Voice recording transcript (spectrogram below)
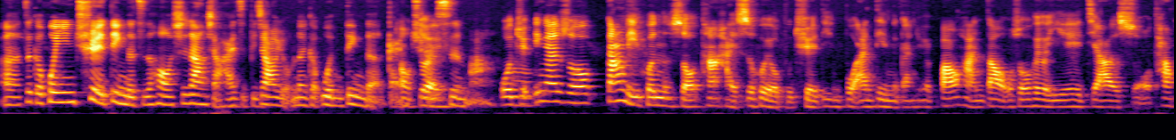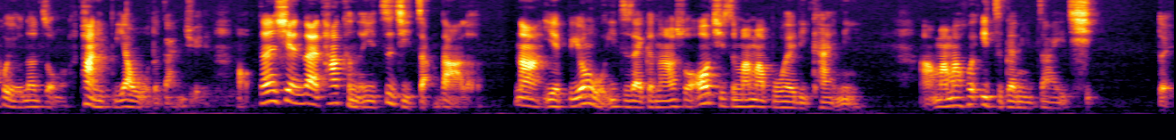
呃，这个婚姻确定了之后，是让小孩子比较有那个稳定的感觉，是吗？我觉应该说，刚离婚的时候，他还是会有不确定、不安定的感觉，包含到我说会有爷爷家的时候，他会有那种怕你不要我的感觉。好，但是现在他可能也自己长大了，那也不用我一直在跟他说，哦，其实妈妈不会离开你，啊，妈妈会一直跟你在一起。对，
